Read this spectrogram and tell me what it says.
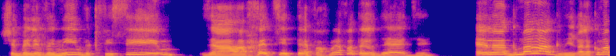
שבלבנים וכפיסים זה החצי טפח, מאיפה אתה יודע את זה? אלא גמרא גמירה כלומר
